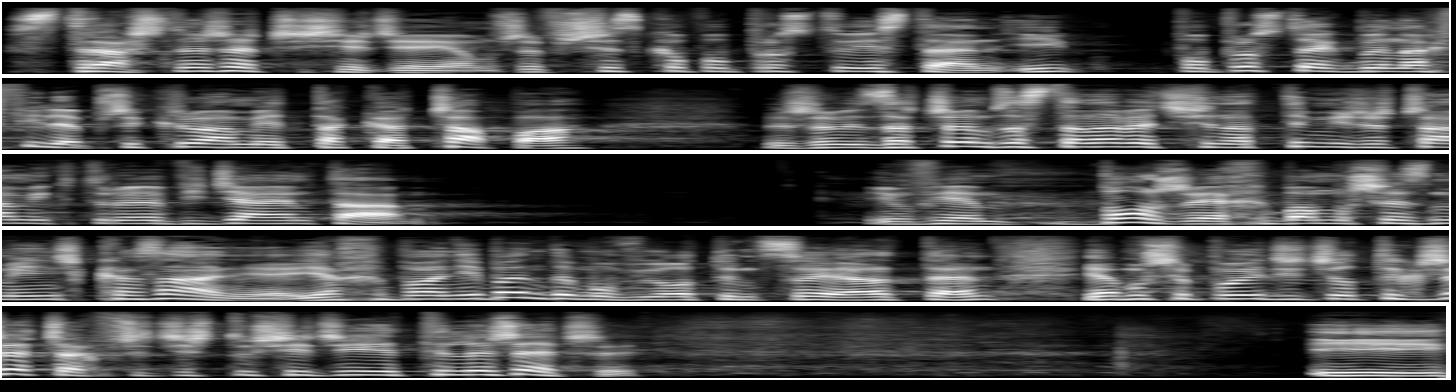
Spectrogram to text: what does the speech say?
straszne rzeczy się dzieją, że wszystko po prostu jest ten. I po prostu jakby na chwilę przykryła mnie taka czapa, że zacząłem zastanawiać się nad tymi rzeczami, które widziałem tam. I mówiłem, Boże, ja chyba muszę zmienić kazanie. Ja chyba nie będę mówił o tym, co ja ten. Ja muszę powiedzieć o tych rzeczach, przecież tu się dzieje tyle rzeczy. I,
